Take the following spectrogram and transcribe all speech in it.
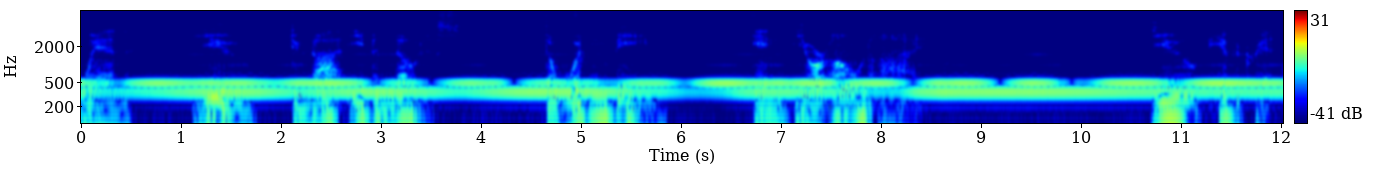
when you do not even notice the wooden beam in your own eye? You hypocrite,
